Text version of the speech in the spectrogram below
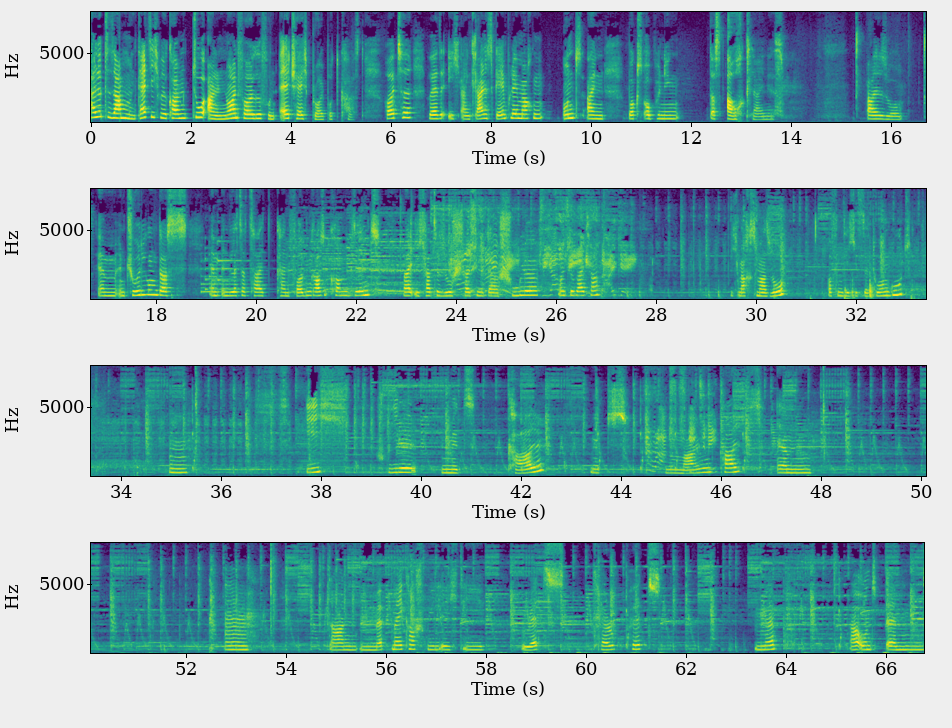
Hallo zusammen und herzlich willkommen zu einer neuen Folge von LJ's Brawl Podcast. Heute werde ich ein kleines Gameplay machen und ein Box Opening, das auch klein ist. Also, ähm, Entschuldigung, dass ähm, in letzter Zeit keine Folgen rausgekommen sind, weil ich hatte so Stress mit der Schule und so weiter. Ich mach's mal so. Hoffentlich ist der Ton gut. Mm. Ich spiele mit Karl, mit normalen Karl. Ähm, mm. dann Mapmaker spiele ich die Red Carpet Map. Ja, und ähm,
